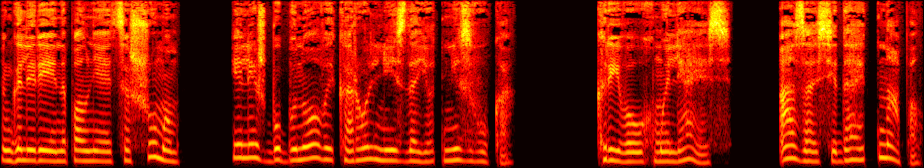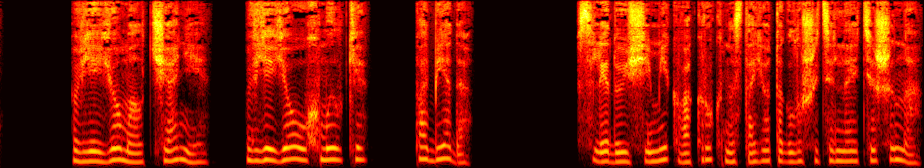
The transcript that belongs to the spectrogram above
Галерея наполняется шумом, и лишь бубновый король не издает ни звука. Криво ухмыляясь, Аза оседает на пол. В ее молчании, в ее ухмылке — победа. В следующий миг вокруг настает оглушительная тишина.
